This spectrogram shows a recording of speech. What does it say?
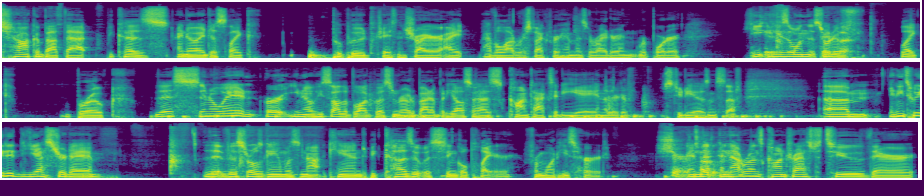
talk about that because I know I just like poo-pooed Jason Schreier. I have a lot of respect for him as a writer and reporter. He he's the one that sort Great of like broke this in a way, and, or you know he saw the blog post and wrote about it, but he also has contacts at EA and other studios and stuff. Um, and he tweeted yesterday that Visceral's game was not canned because it was single player, from what he's heard sure and totally. that, and that runs contrast to their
